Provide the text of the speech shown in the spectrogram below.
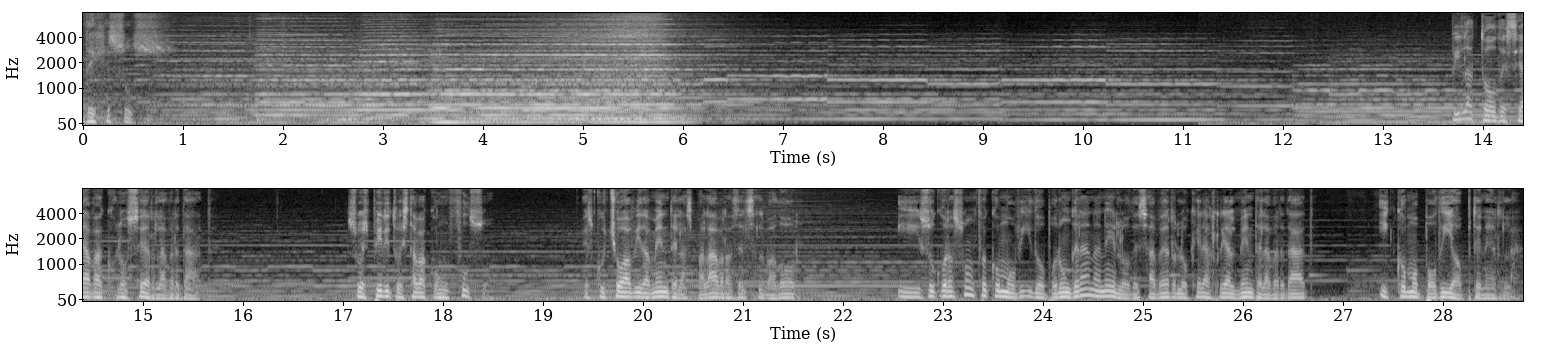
de Jesús. Pilato deseaba conocer la verdad. Su espíritu estaba confuso. Escuchó ávidamente las palabras del Salvador y su corazón fue conmovido por un gran anhelo de saber lo que era realmente la verdad y cómo podía obtenerla.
